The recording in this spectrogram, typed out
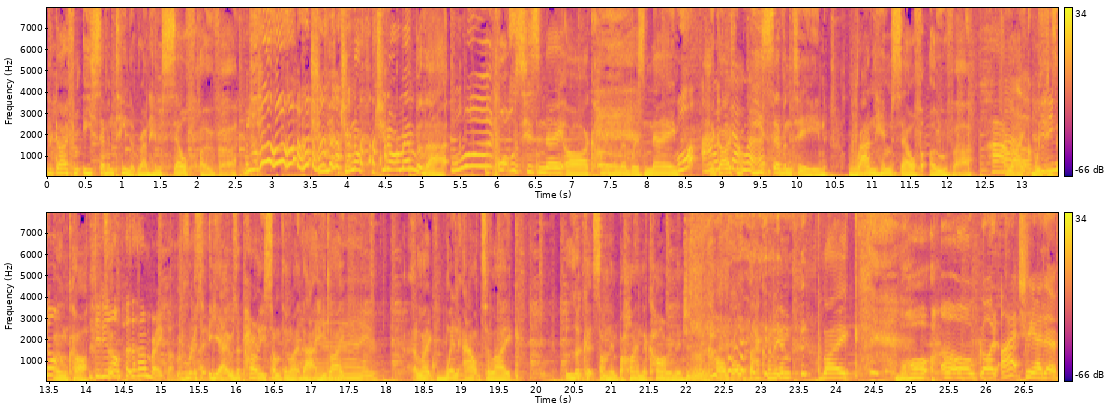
the guy from E17 that ran himself over? do, you, me- do you not? Do you not remember that? What? What was his name? Oh, I can't even remember his name. What? How the did guy that from work? E17 ran himself over, How? like with did he his not, own car. Did he So- not put the handbrake on? or So, yeah, it was apparently something like that. He like like went out to like look at something behind the car and then just the car rolled back on him. Like what? Oh god, I actually had a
